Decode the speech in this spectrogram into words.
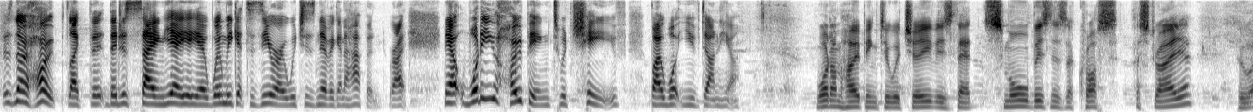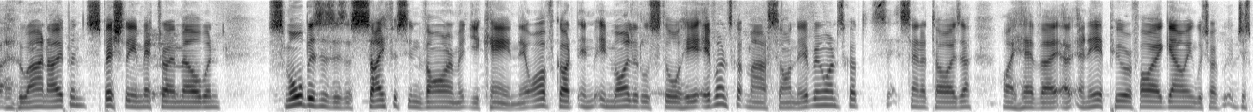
There's no hope. Like they- they're just saying, yeah, yeah, yeah. When we get to zero, which is never going to happen, right? Now, what are you hoping to achieve by what you've done here? What I'm hoping to achieve is that small business across Australia who, who aren't open, especially in Metro Melbourne, small business is the safest environment you can. Now, I've got in, in my little store here, everyone's got masks on, everyone's got sanitizer. I have a, a- an air purifier going, which I just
